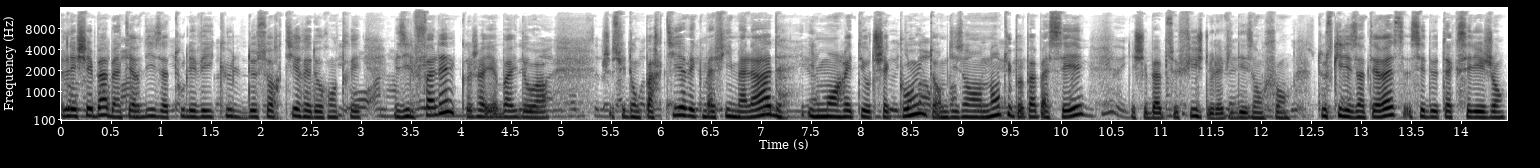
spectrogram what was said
Les Shebab interdisent à tous les véhicules de sortir et de rentrer. Mais il fallait que j'aille à Baidoa. Je suis donc partie avec ma fille malade. Ils m'ont arrêté au checkpoint en me disant non, tu peux pas passer. Les Shebab se fichent de la vie des enfants. Tout ce qui les intéresse, c'est de taxer les gens.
